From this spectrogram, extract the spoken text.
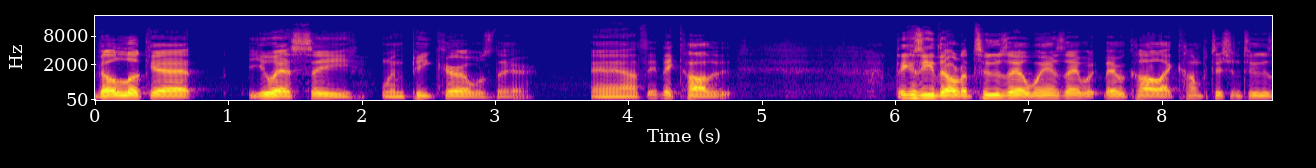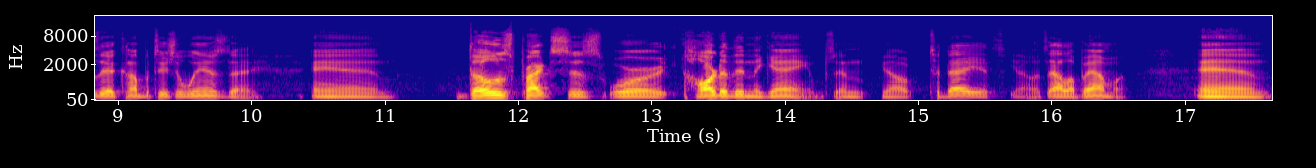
go look at USC when Pete Carroll was there, and I think they called it. I think it's either on a Tuesday or Wednesday. They would call it like competition Tuesday or competition Wednesday, and those practices were harder than the games. And you know, today it's you know it's Alabama, and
